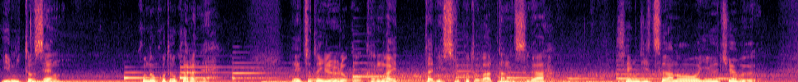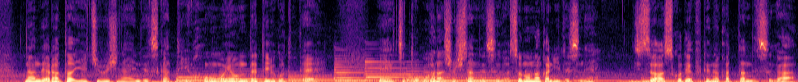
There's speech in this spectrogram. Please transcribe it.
弓と禅このことからねえちょっといろいろ考えたりすることがあったんですが先日あの YouTube なんであなたは YouTube しないんですかという本を読んでということで、えー、ちょっとお話をしたんですがその中にですね実はあそこで触れなかったんですが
